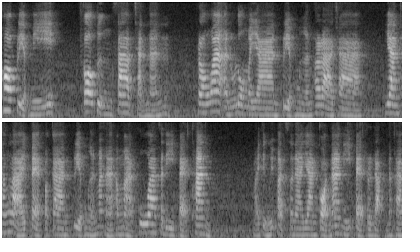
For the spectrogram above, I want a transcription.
ข้อเปรียบนี้ ก็พึงทราบฉันนั้น เพราะว่าอนุโลมยานเปรียบเหมือนพระราชา ยานทั้งหลาย 8 ประการเปรียบเหมือนมหาอมาตย์ผู้ว่าคดี 8 ท่าน หมายถึงวิปัสสนาญาณก่อนหน้านี้ 8 ระดับนะคะ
